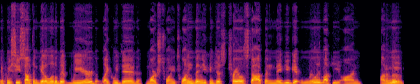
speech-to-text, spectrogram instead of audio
If we see something get a little bit weird, like we did March 2020, then you can just trail a stop and maybe you get really lucky on, on a move.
